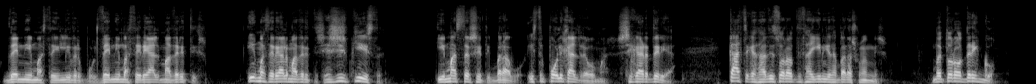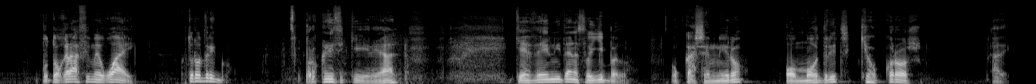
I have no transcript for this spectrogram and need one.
Δεν είμαστε η Λίβερπουλ. Δεν είμαστε η Real Μαδρίτη. Είμαστε Real Μαδρίτη. Εσείς ποιοι είστε; Είμαστε City. Μπράβο. Είστε πολύ καλύτεροι από εμάς. Συγχαρητήρια. Κάτσε και θα δεις τώρα τι θα γίνει και θα περάσουμε εμείς. Με τον Ροντρίγκο. Που το γράφει με Y. Με τον Ροντρίγκο. Προκρίθηκε η Real και δεν ήταν στο γήπεδο. Ο Κασεμίρο, ο Μόντριτς και ο Κρός. Δηλαδή,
